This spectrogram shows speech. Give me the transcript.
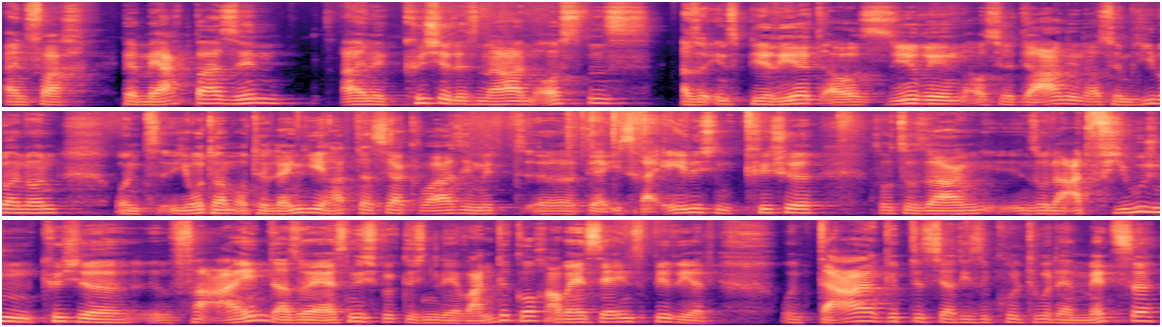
einfach bemerkbar sind. Eine Küche des Nahen Ostens, also inspiriert aus Syrien, aus Jordanien, aus dem Libanon. Und Jotam Ottolenghi hat das ja quasi mit äh, der israelischen Küche sozusagen in so einer Art Fusion-Küche äh, vereint. Also er ist nicht wirklich ein Levante-Koch, aber er ist sehr inspiriert. Und da gibt es ja diese Kultur der Metze.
